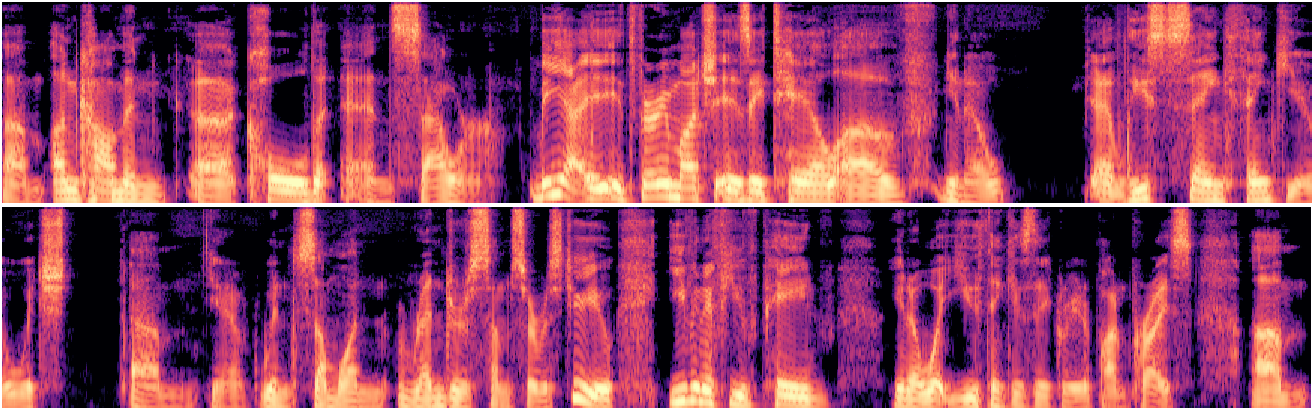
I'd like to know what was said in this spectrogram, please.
um, uncommon, uh, cold, and sour. But yeah, it, it very much is a tale of you know at least saying thank you, which um, you know, when someone renders some service to you, even if you've paid, you know, what you think is the agreed upon price, um,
